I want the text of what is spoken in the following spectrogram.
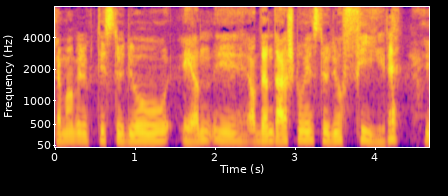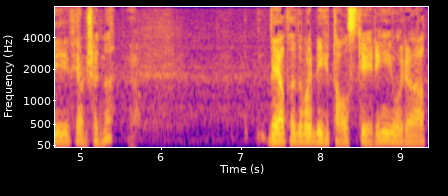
Den var brukt i Studio 1 i, Ja, den der sto i Studio 4 i fjernsynet. Ja. Det at det var digital styring, gjorde at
